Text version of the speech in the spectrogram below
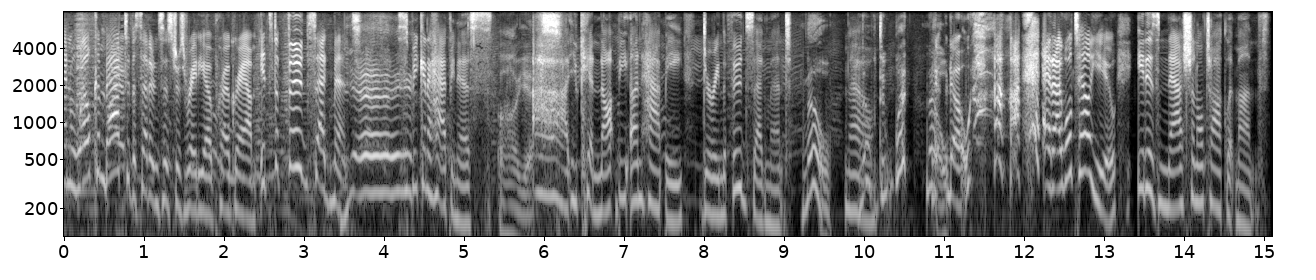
And welcome back to the Southern Sisters radio program. It's the food segment. Yay. Speaking of happiness, Oh yes. ah, you cannot be unhappy during the food segment. no. No. do- what? No. No. and I will tell you, it is National Chocolate Month.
